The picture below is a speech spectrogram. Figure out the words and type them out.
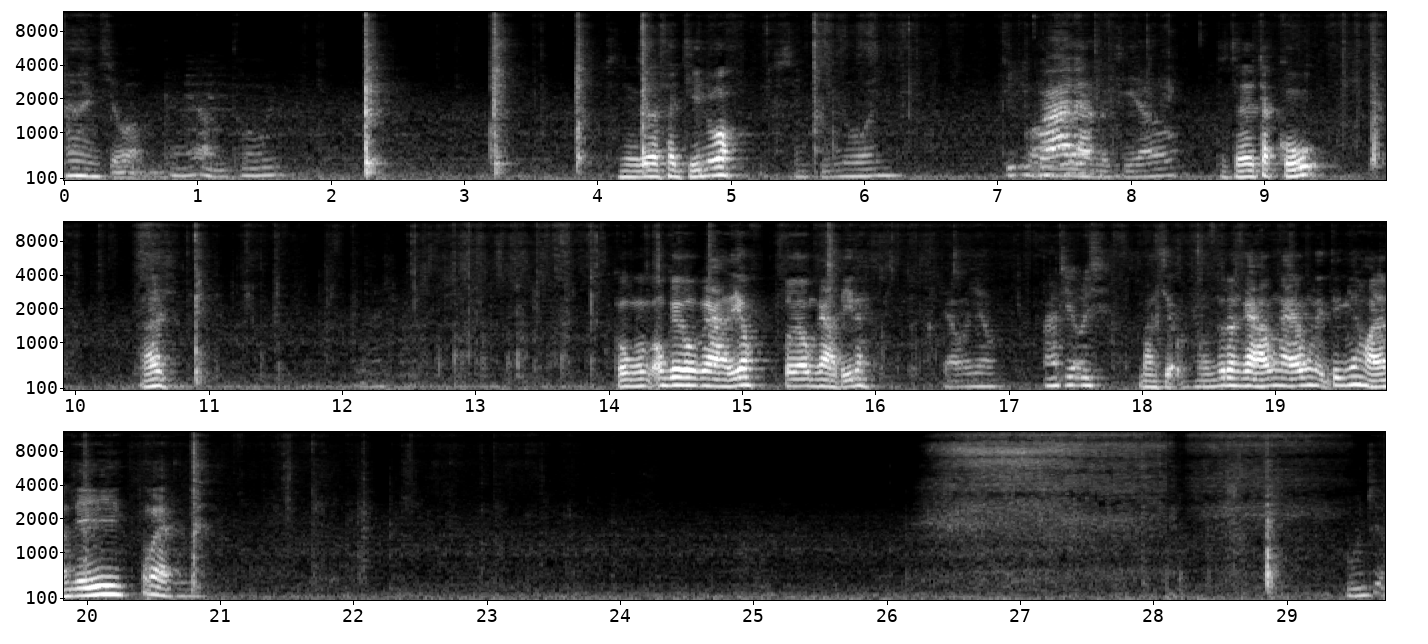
2 triệu ẩm. Cái ẩm thôi. Nhưng giờ xanh chín đúng không? xanh chín luôn. Kỹ quá làm được gì đâu Thế chắc cú. đây. Ông ông kia có gà tí không? Tôi ông gà tí này. Cho bao nhiêu? 3 triệu đi 3 triệu tôi đang gà ông ngày ông lại tính hỏi làm gì? Không phải. 4 triệu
